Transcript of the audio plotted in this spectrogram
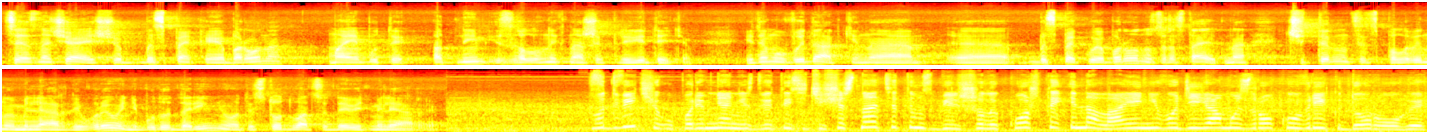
Це означає, що безпека і оборона має бути одним із головних наших пріоритетів. І тому видатки на е, безпеку і оборону зростають на 14,5 мільярдів гривень і будуть дорівнювати 129 мільярдів. Вдвічі у порівнянні з 2016-м збільшили кошти і налагені водіями з року в рік дороги.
